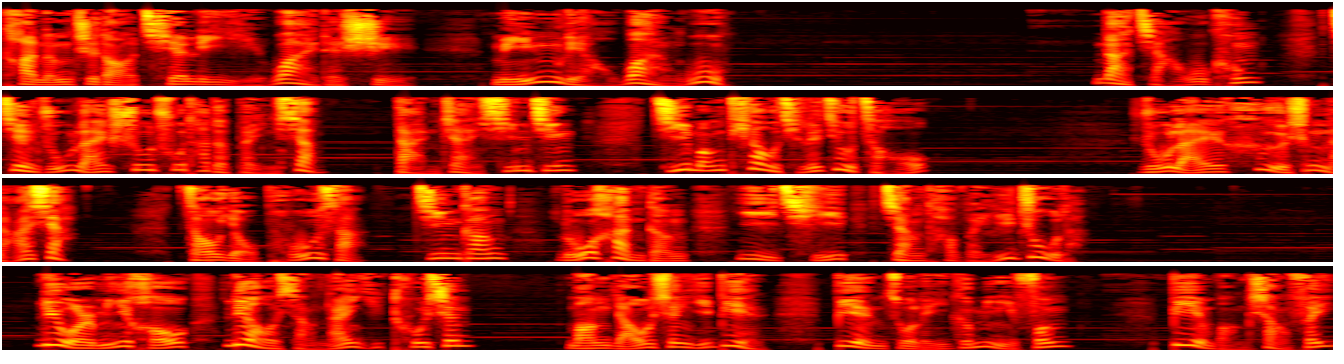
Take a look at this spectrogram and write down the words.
他能知道千里以外的事，明了万物。”那假悟空见如来说出他的本相。胆战心惊，急忙跳起来就走。如来喝声拿下，早有菩萨、金刚、罗汉等一齐将他围住了。六耳猕猴料想难以脱身，忙摇身一变，变做了一个蜜蜂，便往上飞。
